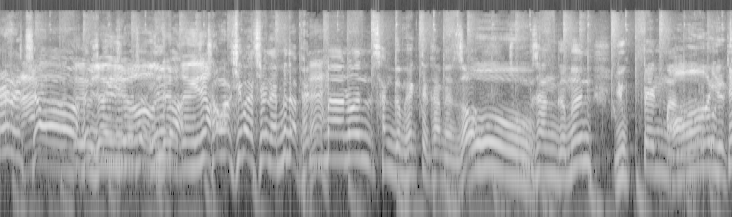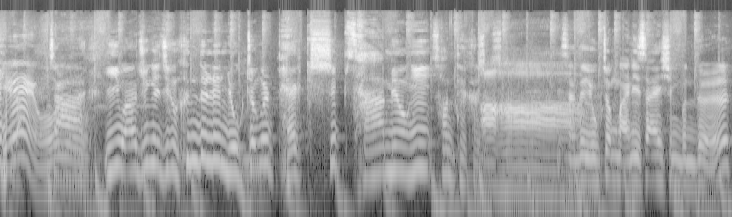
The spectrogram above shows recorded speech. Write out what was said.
그렇죠. 아, 일번. 우정이죠. 정확히 맞춰냅니다. 100만 원 상금 획득하면서 오. 총 상금은 600만 어, 원으로 이렇게? 오. 자, 이 와중에 지금 흔들린 욕정을 114명이 선택하셨습니다. 상당히 욕정 많이 쌓이신 분들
